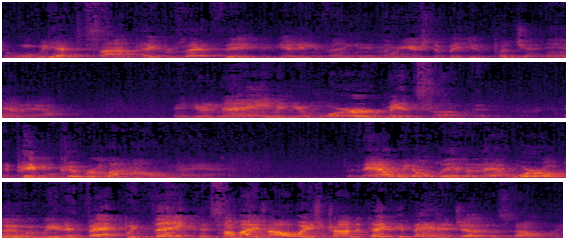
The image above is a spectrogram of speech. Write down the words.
And when we have to sign papers that thick to get anything anymore, it used to be you put your hand out, and your name and your word meant something. And people could rely on that. But now we don't live in that world, do we? we? In fact, we think that somebody's always trying to take advantage of us, don't we?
